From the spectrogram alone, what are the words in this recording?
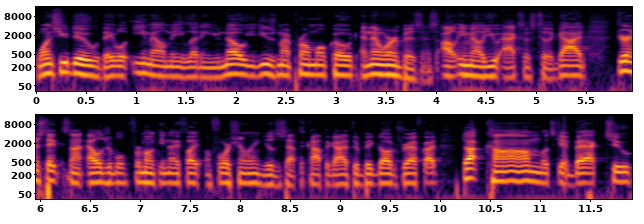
Once you do, they will email me letting you know you use my promo code, and then we're in business. I'll email you access to the guide. If you're in a state that's not eligible for Monkey Knife Fight, unfortunately, you'll just have to cop the guide through BigDogsDraftGuide.com. Let's get back to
